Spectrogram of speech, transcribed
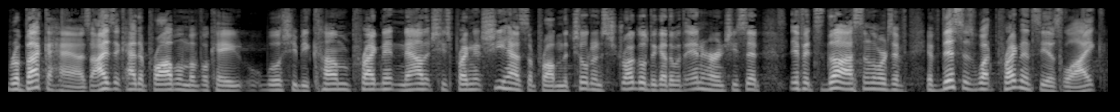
Rebekah has. Isaac had the problem of, okay, will she become pregnant? Now that she's pregnant, she has the problem. The children struggled together within her, and she said, if it's thus, in other words, if, if this is what pregnancy is like,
